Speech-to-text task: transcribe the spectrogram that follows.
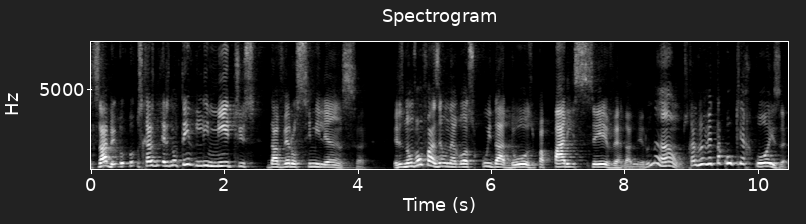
Sabe? Os caras eles não têm limites da verossimilhança. Eles não vão fazer um negócio cuidadoso para parecer verdadeiro. Não, os caras vão inventar qualquer coisa.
